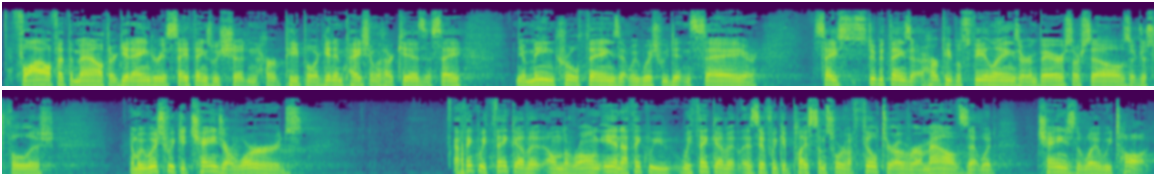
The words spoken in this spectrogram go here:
fly off at the mouth or get angry and say things we shouldn't, hurt people, or get impatient with our kids and say, you know, mean, cruel things that we wish we didn't say, or say stupid things that hurt people's feelings or embarrass ourselves or just foolish, and we wish we could change our words. I think we think of it on the wrong end. I think we, we think of it as if we could place some sort of a filter over our mouths that would change the way we talk.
